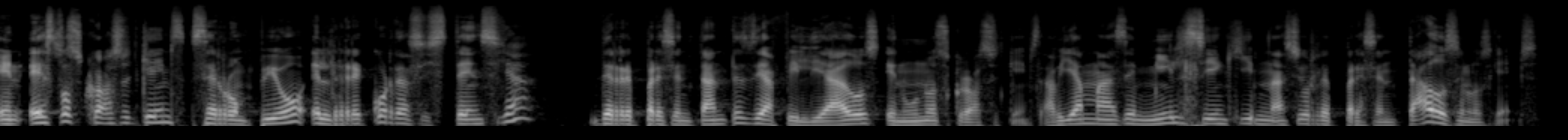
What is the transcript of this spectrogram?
en estos CrossFit Games se rompió el récord de asistencia de representantes de afiliados en unos CrossFit Games. Había más de 1100 gimnasios representados en los Games.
